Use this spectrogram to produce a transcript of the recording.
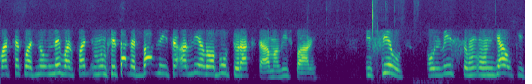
var sakot, nu, nevar pat, mums ir tagad baznīca ar lielo burtu rakstāma vispār. Ir silts un viss un, un jauki,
